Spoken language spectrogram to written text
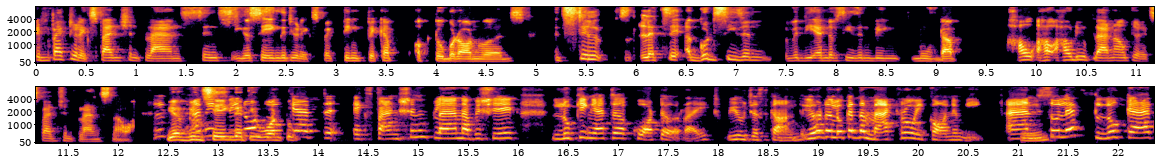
impact your expansion plans since you're saying that you're expecting pickup October onwards? It's still, let's say, a good season with the end of season being moved up. How how, how do you plan out your expansion plans now? You have been I mean, saying that you want look to look at expansion plan, Abhishek, looking at a quarter, right? You just can't. You have to look at the macro economy. And mm-hmm. so let's look at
